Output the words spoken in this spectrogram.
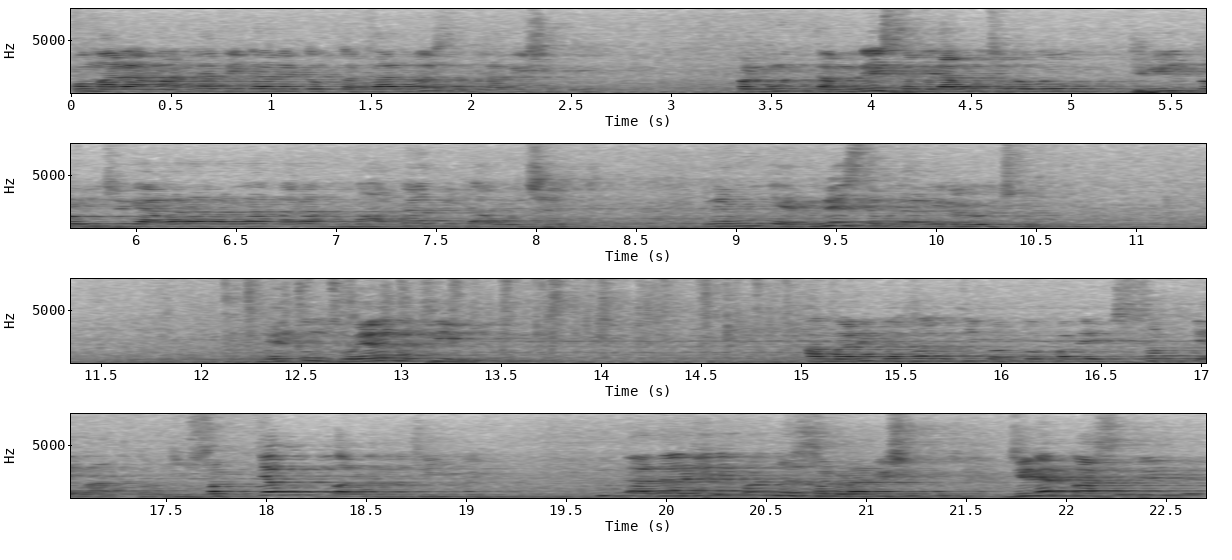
હું મારા માતા પિતાને તો કથા ન સંભળાવી શકું, પણ હું તમને સંભળાવું છું તો હું ફીલ કરું છું કે આ મારા મારા મારા માતા પિતાઓ છે ને હું એમને સંભળાવી રહ્યો છું. મેં તો જોયા નથી આ મારી કથા નથી કરતો, પણ એક સત્ય વાત કરું છું. સત્યમ પરમ ધીમહિ હું દાદાજીને પણ ન સંભળાવી શકું જેને પાસેથી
